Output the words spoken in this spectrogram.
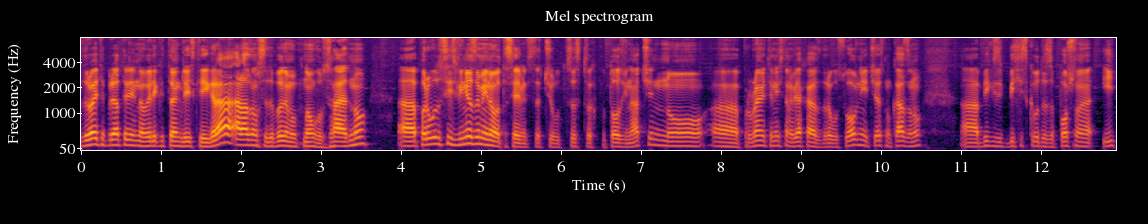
Здравейте, приятели на Великата английска игра. Радвам се да бъдем отново заедно. А, първо да се извиня за миналата седмица, че отсъствах по този начин, но а, проблемите наистина бяха здравословни и честно казано а, бих, бих искал да започна и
